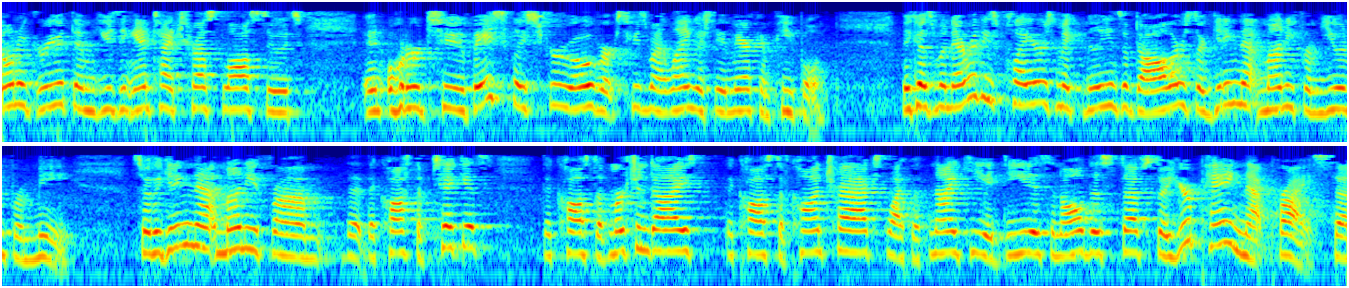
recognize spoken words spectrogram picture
don't agree with them using antitrust lawsuits in order to basically screw over, excuse my language, the American people. Because whenever these players make millions of dollars, they're getting that money from you and from me. So they're getting that money from the, the cost of tickets, the cost of merchandise, the cost of contracts, like with Nike, Adidas, and all this stuff. So you're paying that price. So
